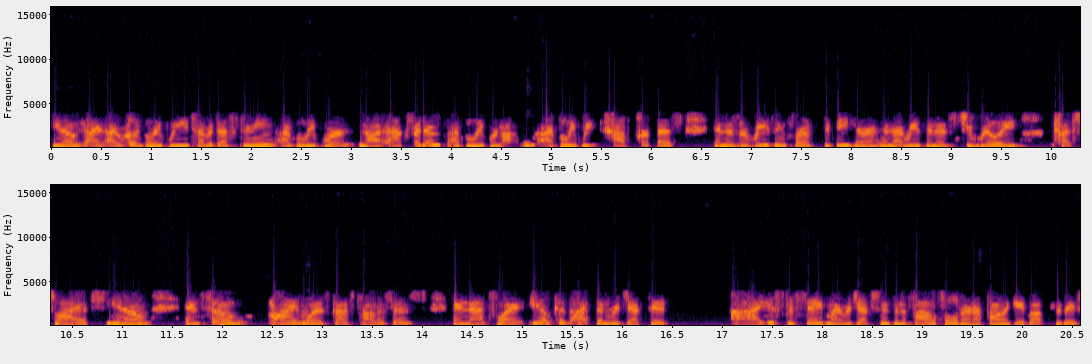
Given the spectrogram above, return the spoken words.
You know, I, I really believe we each have a destiny. I believe we're not accidents. I believe we're not, I believe we have purpose and there's a reason for us to be here. And that reason is to really touch lives, you know? And so mine was God's promises. And that's what, you know, cause I've been rejected. I, I used to save my rejections in a file folder and I finally gave up because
